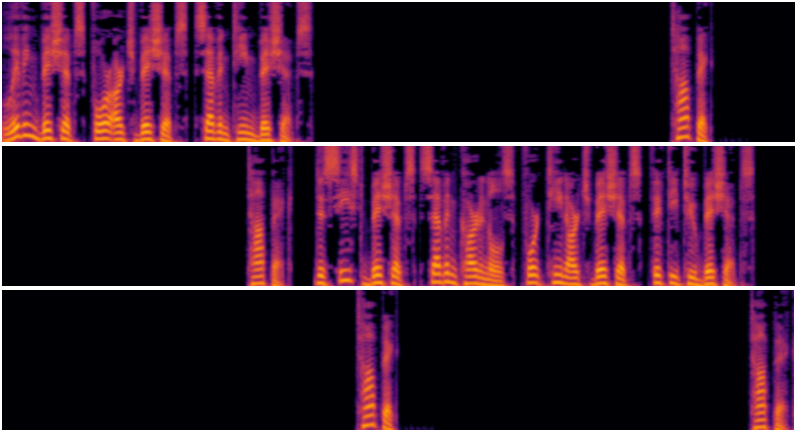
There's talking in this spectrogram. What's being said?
Living bishops 4 archbishops, 17 bishops Topic. Topic. Deceased bishops 7 cardinals, 14 archbishops, 52 bishops Topic. Topic.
